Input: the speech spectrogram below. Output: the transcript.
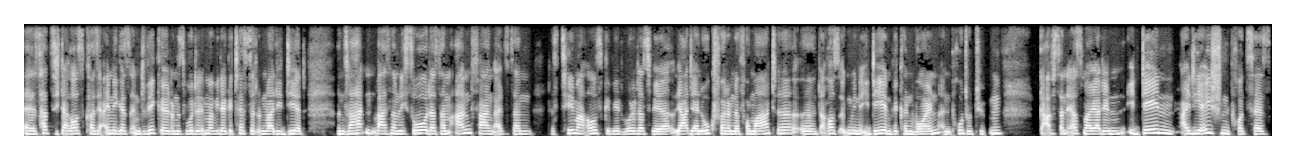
Äh, es hat sich daraus quasi einiges entwickelt und es wurde immer wieder getestet und validiert. Und zwar hatten, war es nämlich so, dass am Anfang, als dann das Thema ausgewählt wurde, dass wir ja dialogfördernde Formate äh, daraus irgendwie eine Idee entwickeln wollen, einen Prototypen, gab es dann erstmal ja den Ideen-Ideation-Prozess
